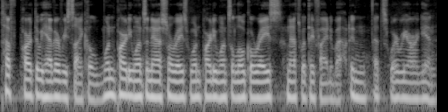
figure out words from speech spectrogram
tough part that we have every cycle. One party wants a national race, one party wants a local race, and that's what they fight about. And that's where we are again.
